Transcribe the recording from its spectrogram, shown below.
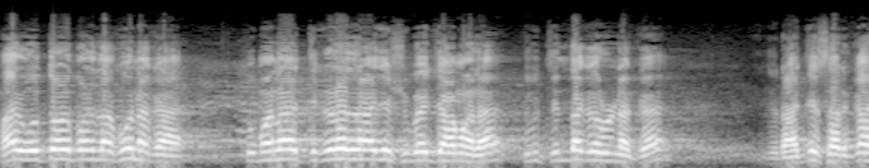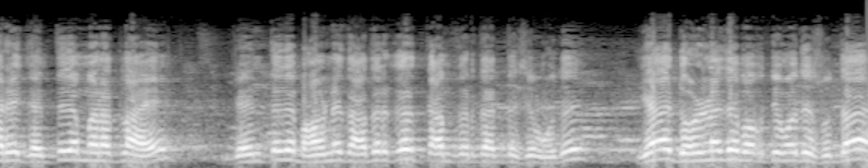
फार उतवळपणा दाखवू नका. तुम्हाला तिकडे जायच्या शुभेच्छा आम्हाला. तुम्ही चिंता करू नका. राज्य सरकार हे जनतेच्या मनातलं आहे. जनतेच्या भावनेचा आदर करत काम करत अध्यक्ष महोदय. या धोरणाच्या बाबतीमध्ये सुद्धा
